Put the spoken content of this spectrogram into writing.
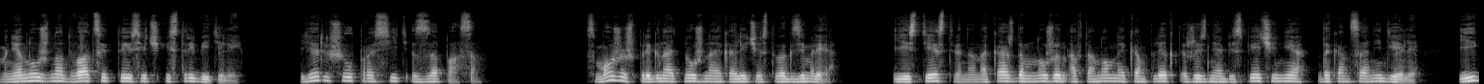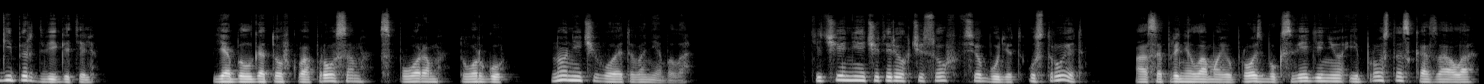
мне нужно 20 тысяч истребителей. Я решил просить с запасом. Сможешь пригнать нужное количество к земле? Естественно, на каждом нужен автономный комплект жизнеобеспечения до конца недели и гипердвигатель. Я был готов к вопросам, спорам, торгу, но ничего этого не было. В течение четырех часов все будет. Устроит? Аса приняла мою просьбу к сведению и просто сказала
